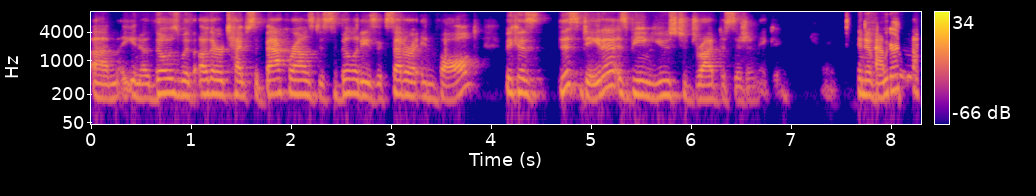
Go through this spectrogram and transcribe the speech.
um, you know, those with other types of backgrounds, disabilities, et cetera, involved, because this data is being used to drive decision making. And if Absolutely. we're not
